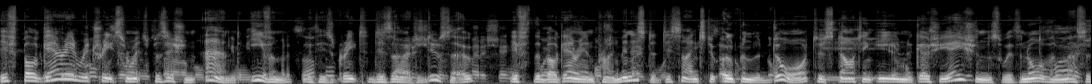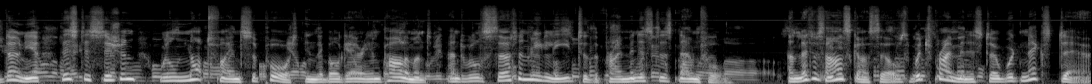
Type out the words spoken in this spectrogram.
If Bulgaria retreats from its position, and even with his great desire to do so, if the Bulgarian Prime Minister decides to open the door to starting EU negotiations with Northern Macedonia, this decision will not find support in the Bulgarian Parliament and will certainly lead to the Prime Minister's downfall. And let us ask ourselves which Prime Minister would next dare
